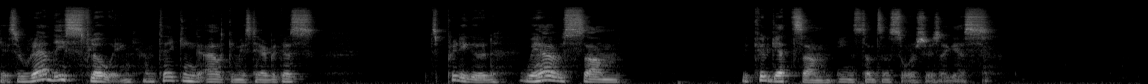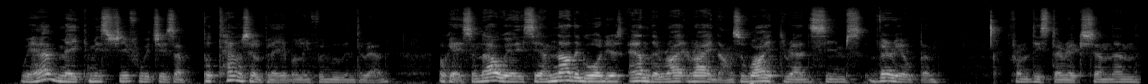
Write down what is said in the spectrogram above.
Okay, so red is flowing. I'm taking the alchemist here because it's pretty good. We have some we could get some instants and sorcerers, I guess. We have Make Mischief, which is a potential playable if we move into red. Okay, so now we see another Gorgeous and the right, ride down. So white red seems very open from this direction and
